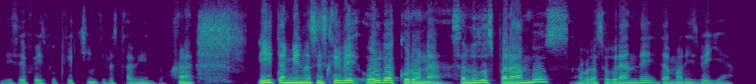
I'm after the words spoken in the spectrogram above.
dice Facebook que Chinti lo está viendo. y también nos escribe Olga Corona. Saludos para ambos. Abrazo grande, Damaris Bella.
